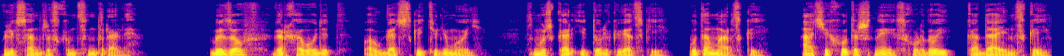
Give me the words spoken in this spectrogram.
в Александровском Централе. Бызов верховодит Волгачской тюрьмой, Смушкарь и Толик Вятский — Утамарской, а Чехотошные с Хурдой — Кадаинской.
